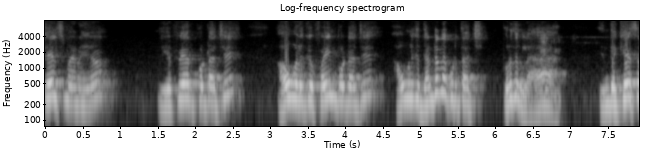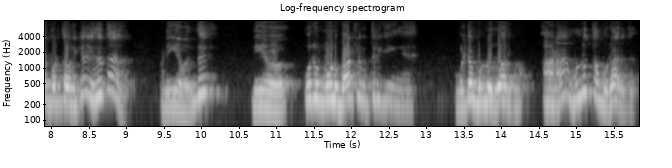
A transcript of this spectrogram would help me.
சேல்ஸ்மேனையோ எஃப்ஐஆர் போட்டாச்சு அவங்களுக்கு ஃபைன் போட்டாச்சு அவங்களுக்கு தண்டனை கொடுத்தாச்சு. புரிதுங்களா? இந்த கேஸை பொறுத்த வரைக்கும் இதுதான். இப்போ நீங்கள் வந்து நீங்கள் ஒரு மூணு பாட்டில் விற்றுருக்கீங்க உங்கள்கிட்ட முந்நூறுரூவா இருக்கணும். ஆனால் முந்நூற்றம்பது ரூபா இருக்குது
